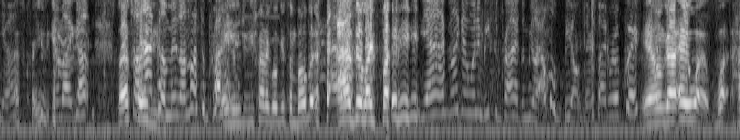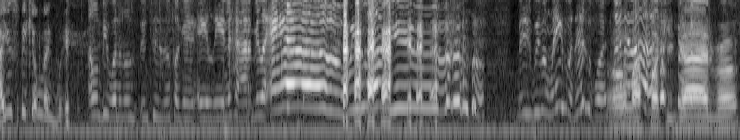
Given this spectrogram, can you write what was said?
yeah. that's crazy. I'm like, yup. that's that crazy. coming. I'm not surprised. Hey, you, you trying to go get some boba as they're like fighting? yeah, I feel like I wouldn't be surprised and be like, I'm gonna be on their side real quick. Yeah, I'm gonna. Hey, what? What? How you speak your language? I'm gonna be one of those bitches in fucking alien hat. Be like, hey yo, we love you. Bitch, we've been waiting for this one. Oh my fucking god, bro.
